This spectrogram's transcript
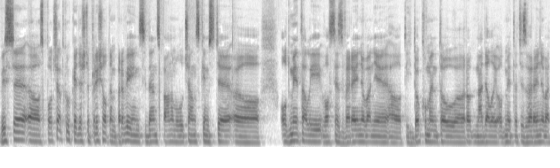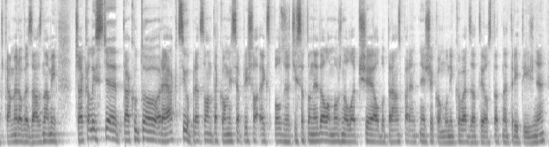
Vy ste z e, počiatku, keď ešte prišiel ten prvý incident s pánom Lučanským, ste odmietali vlastne zverejňovanie tých dokumentov, naďalej odmietate zverejňovať kamerové záznamy. Čakali ste takúto reakciu? Predsa len tá komisia prišla ex post, že či sa to nedalo možno lepšie alebo transparentnejšie komunikovať za tie ostatné tri týždne?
